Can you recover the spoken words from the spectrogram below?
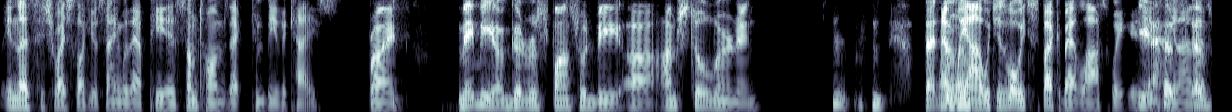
in those situations, like you're saying with our peers, sometimes that can be the case. Right. Maybe a good response would be, uh, "I'm still learning." that and we are, which is what we spoke about last week. Yes, you know, that,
